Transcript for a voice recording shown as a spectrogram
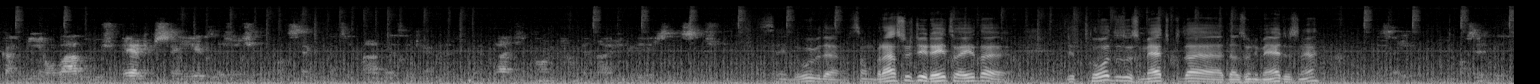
caminha ao lado dos médicos, sem eles a gente não consegue fazer nada, essa é a verdade, então a minha homenagem a eles nesse sentido. Sem dúvida, são braços direitos aí da, de todos os médicos da, das Unimedes, né? Isso aí, com certeza.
